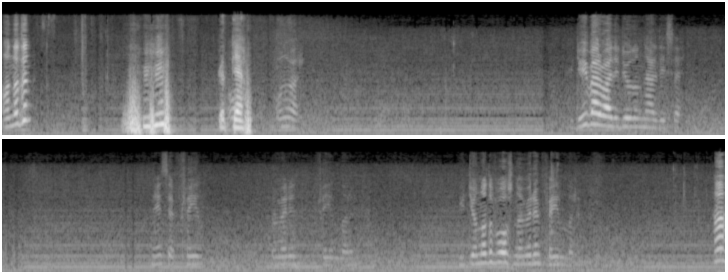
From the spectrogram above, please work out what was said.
Anladın? Hı hı. Bekle. Onu ver. Videoyu berbat ediyordun neredeyse. Neyse fail. Ömer'in failları. Videonun adı bu olsun Ömer'in failları. Ha.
